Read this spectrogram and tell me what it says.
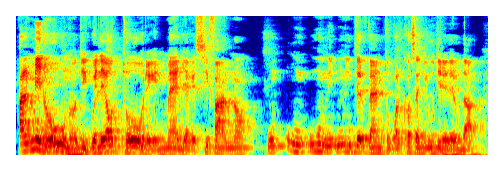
almeno uno di quelle otto ore in media che si fanno, un, un, un, un intervento, qualcosa di utile te lo dà.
